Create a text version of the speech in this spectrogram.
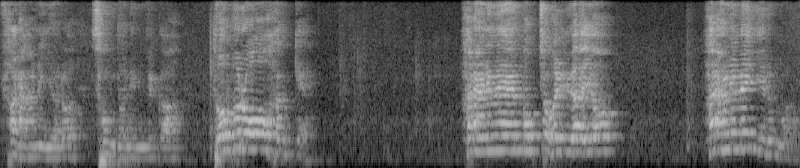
사랑하는 여러 성도님들과 더불어 함께 하나님의 목적을 위하여 하나님의 이름으로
